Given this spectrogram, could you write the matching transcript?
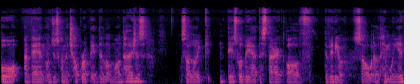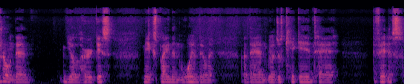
But, and then I'm just going to chop her up into little montages. So like, this will be at the start of the video. So it'll hit my intro and then you'll hear this, me explaining why I'm doing it. And then we'll just kick into the fitness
